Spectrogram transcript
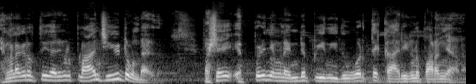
ഞങ്ങളങ്ങനെ ഒത്തിരി കാര്യങ്ങൾ പ്ലാൻ ചെയ്തിട്ടുണ്ടായിരുന്നു. പക്ഷേ എപ്പോഴും ഞങ്ങൾ എന്റെ ചെയ്യുന്ന ഇതുപോലത്തെ കാര്യങ്ങൾ പറഞ്ഞാണ്.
